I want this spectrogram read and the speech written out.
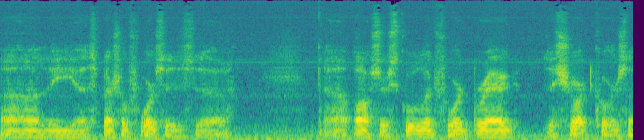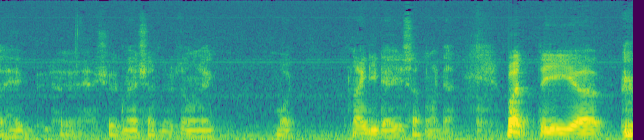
uh, the uh, Special Forces uh, Officer School at Fort Bragg. The short course I should mention. It was only what 90 days, something like that. But the uh,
